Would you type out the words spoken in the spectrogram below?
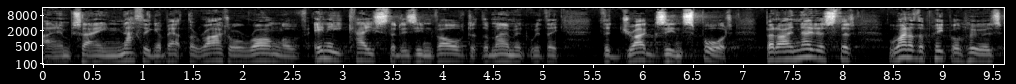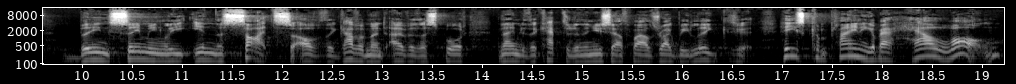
I am saying nothing about the right or wrong of any case that is involved at the moment with the, the drugs in sport, but I notice that one of the people who has been seemingly in the sights of the government over the sport, namely the captain of the New South Wales Rugby League, he's complaining about how long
